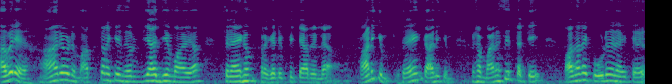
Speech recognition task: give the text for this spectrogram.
അവർ ആരോടും അത്രയ്ക്ക് നിർവ്യാജ്യമായ സ്നേഹം പ്രകടിപ്പിക്കാറില്ല. കാണിക്കും സ്നേഹം കാണിക്കും. പക്ഷെ മനസ്സിൽ തട്ടി വളരെ കൂടുതലായിട്ട്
